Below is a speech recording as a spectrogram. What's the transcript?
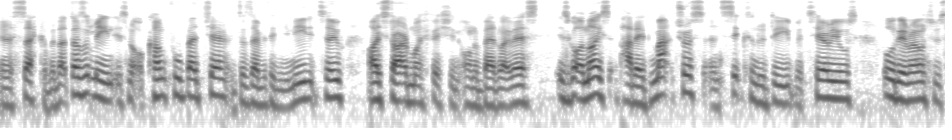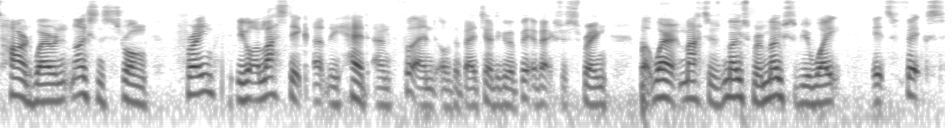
in a second but that doesn't mean it's not a comfortable bed chair it does everything you you need it to. I started my fishing on a bed like this. It's got a nice padded mattress and 600D materials all the around, so it's hard wearing, nice and strong frame. You've got elastic at the head and foot end of the bed chair to give a bit of extra spring, but where it matters most, where most of your weight, it's fixed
